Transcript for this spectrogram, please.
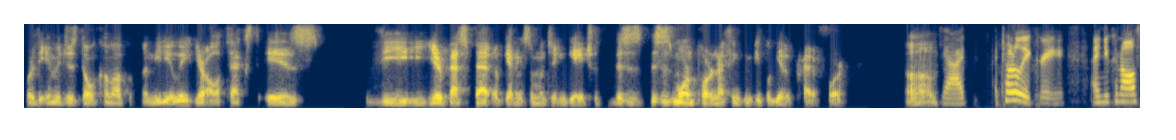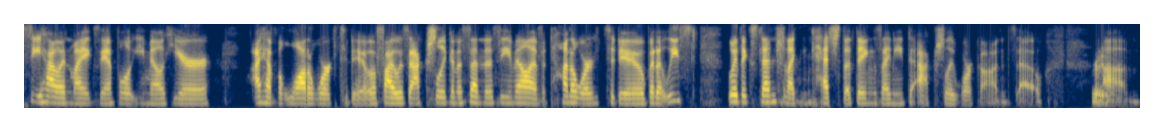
where the images don't come up immediately, your alt text is the your best bet of getting someone to engage. With this is this is more important, I think, than people give it credit for. Um, yeah, I, I totally agree. And you can all see how in my example email here, I have a lot of work to do. If I was actually going to send this email, I have a ton of work to do, but at least with extension, I can catch the things I need to actually work on. So, right. Um,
